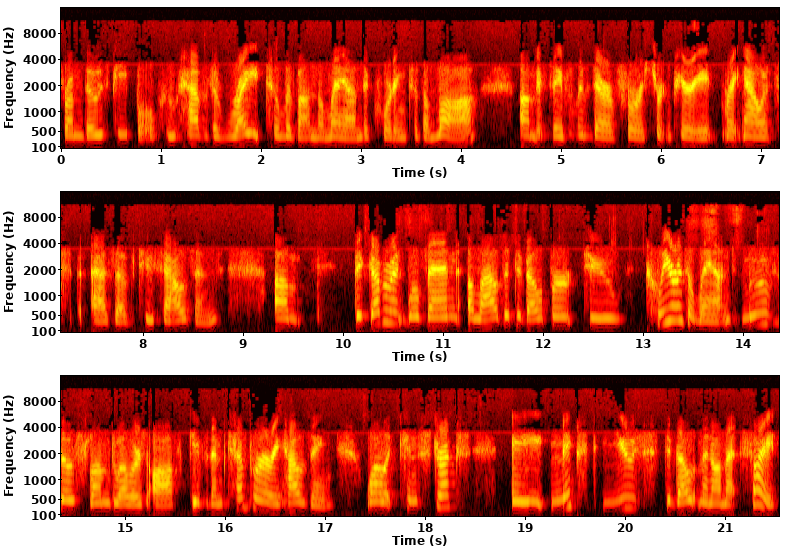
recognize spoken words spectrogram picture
from those people who have the right to live on the land according to the law, um, if they've lived there for a certain period, right now it's as of 2000, um, the government will then allow the developer to clear the land, move those slum dwellers off, give them temporary housing, while it constructs a mixed use development on that site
